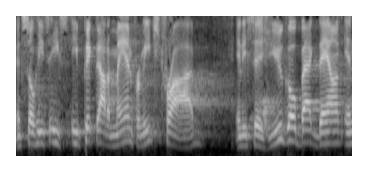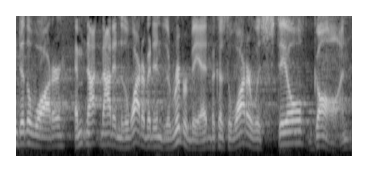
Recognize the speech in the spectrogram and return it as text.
And so he's, he picked out a man from each tribe, and he says, You go back down into the water, not, not into the water, but into the riverbed, because the water was still gone.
